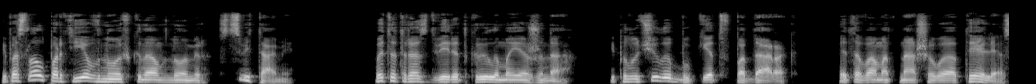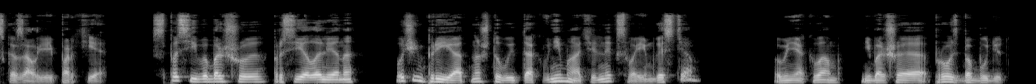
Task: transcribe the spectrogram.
И послал портье вновь к нам в номер с цветами. В этот раз дверь открыла моя жена и получила букет в подарок. «Это вам от нашего отеля», — сказал ей портье. «Спасибо большое», — просияла Лена. «Очень приятно, что вы так внимательны к своим гостям». «У меня к вам небольшая просьба будет»,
